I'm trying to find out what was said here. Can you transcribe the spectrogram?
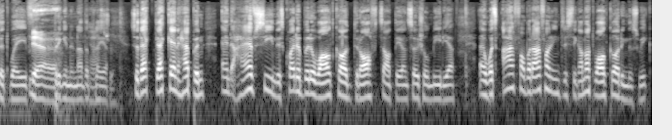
that wave, Yeah. bring in another Yeah, player. So that that can happen, and I have seen there's quite a bit of wildcard drafts out there on social media. And what's I found, what I found interesting, I'm not wildcarding this week,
